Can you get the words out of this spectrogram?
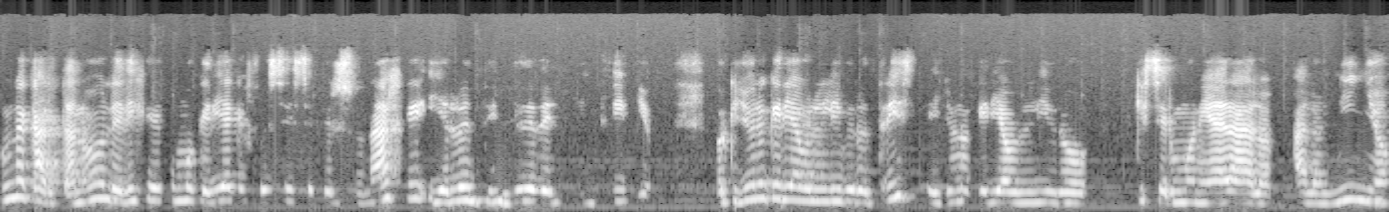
una carta, ¿no? Le dije cómo quería que fuese ese personaje y él lo entendió desde el principio. Porque yo no quería un libro triste, yo no quería un libro que sermoneara a, los- a los niños,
